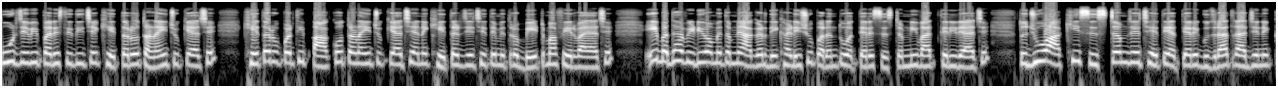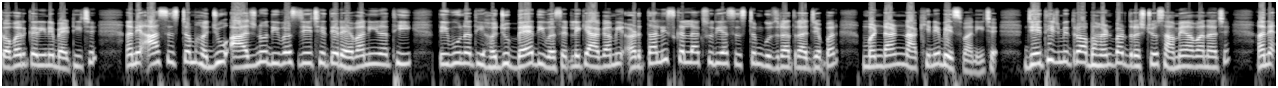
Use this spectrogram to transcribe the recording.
પૂર જેવી પરિસ્થિતિ છે, ખેતરો તણાઈ ચૂક્યા છે, ખેતર ઉપરથી પાકો તણાઈ ચૂક્યા છે અને ખેતર જે છે તે મિત્રો બેટમાં ફેરવાયા છે. એ બધા વીડિયો અમે તમને આગળ દેખાડીશું, પરંતુ અત્યારે સિસ્ટમની વાત કરી રહ્યા છે. તો જુઓ, આખી સિસ્ટમ જે છે તે અત્યારે ગુજરાત રાજ્યને કવર કરીને બેઠી છે અને આ સિસ્ટમ હજુ આજનો દિવસ જે છે તે રહેવાની નથી, તેવું નથી. હજુ બે દિવસ, એટલે કે આગામી અડતાલીસ કલાક સુધી આ સિસ્ટમ ગુજરાત રાજ્ય પર મંડાણ નાખીને બેસવાની છે. જેથી જ મિત્રો આ ભાણ પર દ્રશ્યો સામે આવવાના છે અને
